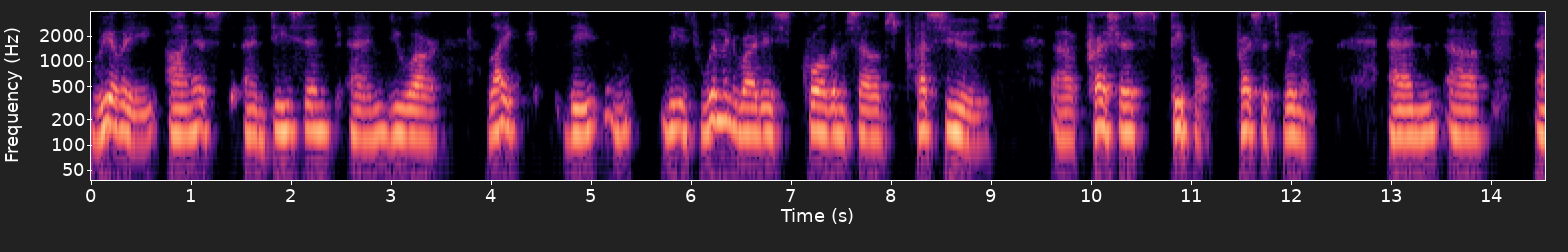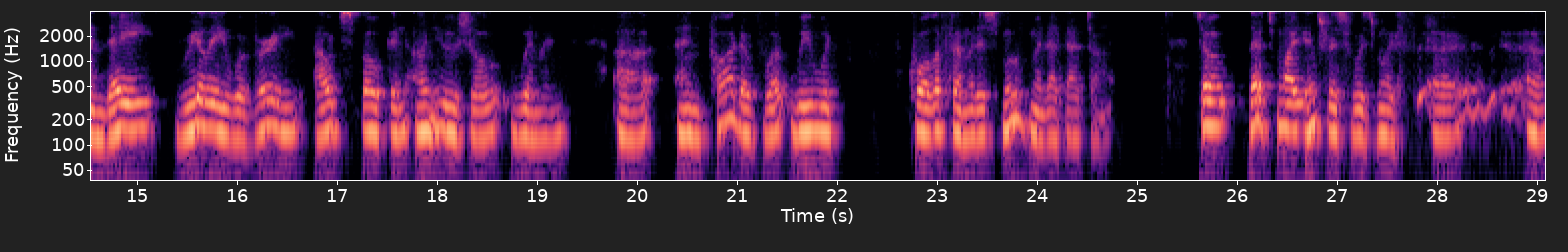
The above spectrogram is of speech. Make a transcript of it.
really honest and decent and you are like the these women writers call themselves précieuses, uh, precious people, precious women, and uh, and they really were very outspoken, unusual women, uh, and part of what we would call a feminist movement at that time. So that's my interest. Was my uh, uh,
